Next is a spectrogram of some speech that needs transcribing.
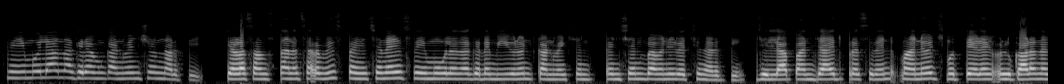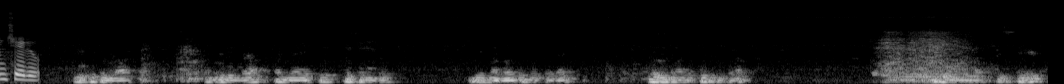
Sreemoolanagaram convention നടത്തി. കേരള സംസ്ഥാന സർവീസ് പെൻഷനേഴ്സ് ശ്രീമൂല നഗരം യൂണിറ്റ് കൺവെൻഷൻ പെൻഷൻ ഭവനിൽ വെച്ച് നടത്തി. ജില്ലാ പഞ്ചായത്ത് പ്രസിഡന്റ് മനോജ് മുത്തേടൻ ഉദ്ഘാടനം ചെയ്തു. ജില്ലാ പഞ്ചായത്ത് പ്രസിഡന്റ് ശ്രീ മനോജ് മുത്തേടൻ. സിസ്റ്റേഴ്സ്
